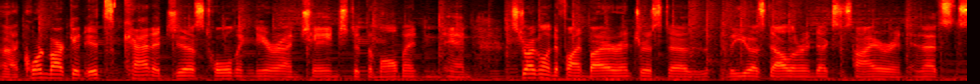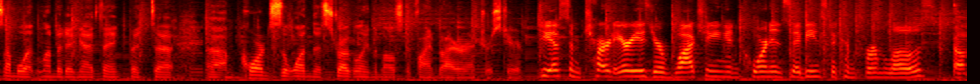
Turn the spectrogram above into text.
Uh, corn market it's kind of just holding near unchanged at the moment and, and struggling to find buyer interest uh, the us dollar index is higher and, and that's somewhat limiting, I think. But uh, um, corn's the one that's struggling the most to find buyer interest here. Do you have some chart areas you're watching in corn and soybeans to confirm lows? Uh,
